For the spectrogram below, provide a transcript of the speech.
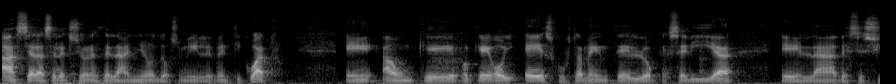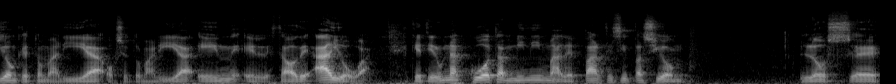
hacia las elecciones del año 2024. Eh, aunque porque hoy es justamente lo que sería eh, la decisión que tomaría o se tomaría en el estado de Iowa, que tiene una cuota mínima de participación. Los eh,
